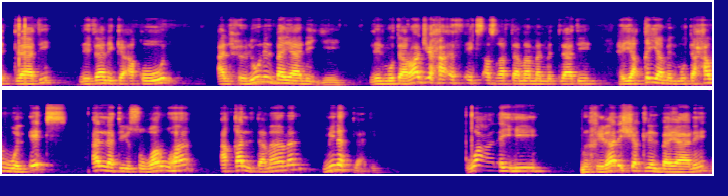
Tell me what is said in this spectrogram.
الثلاثة. لذلك أقول الحلول البيانية للمتراجحة اف إكس أصغر تماما من 3 هي قيم المتحول إكس التي صورها أقل تماما من الثلاثة وعليه من خلال الشكل البياني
